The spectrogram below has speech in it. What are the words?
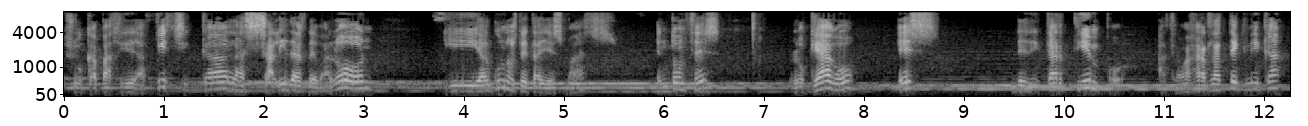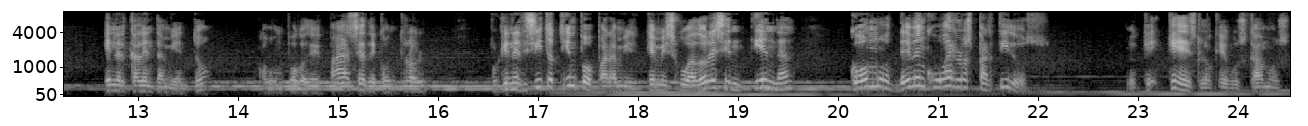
su capacidad física, las salidas de balón y algunos detalles más. Entonces, lo que hago es dedicar tiempo a trabajar la técnica en el calentamiento. Hago un poco de pase, de control, porque necesito tiempo para que mis jugadores entiendan cómo deben jugar los partidos. ¿Qué, ¿Qué es lo que buscamos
